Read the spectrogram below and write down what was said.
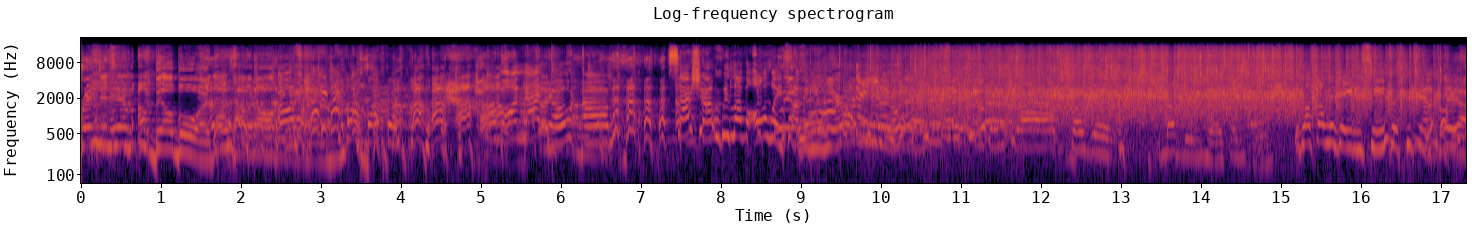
rented him a billboard. That's how it all began. Um, on that note, um, Sasha, we love always having you here. Thank you. So good. Love being here. Thank Good luck on the dating scene. Yeah,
